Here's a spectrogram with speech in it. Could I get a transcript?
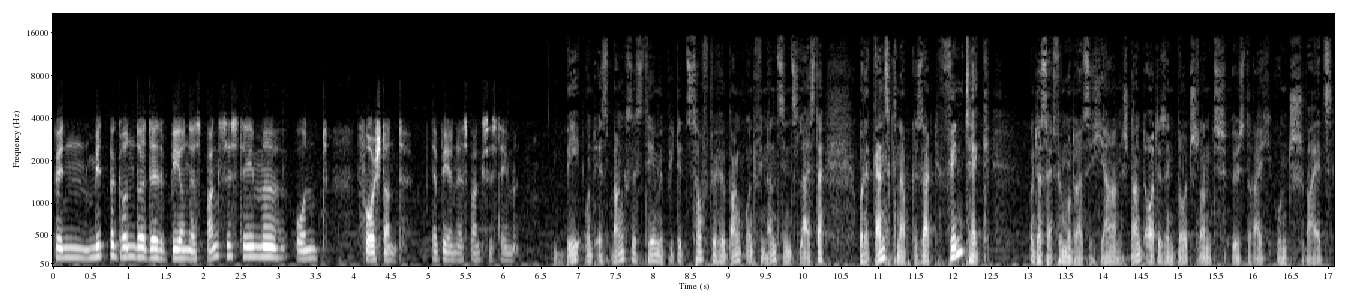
bin Mitbegründer der B&S Banksysteme und Vorstand der B&S Banksysteme. B&S Banksysteme bietet Software für Banken und Finanzdienstleister oder ganz knapp gesagt Fintech. Und das seit 35 Jahren. Standorte sind Deutschland, Österreich und Schweiz.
